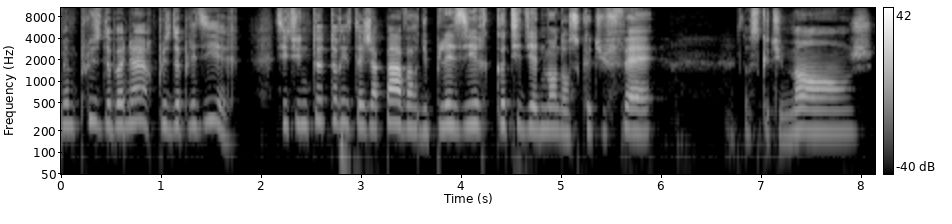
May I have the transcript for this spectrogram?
même plus de bonheur, plus de plaisir Si tu ne t'autorises déjà pas à avoir du plaisir quotidiennement dans ce que tu fais, dans ce que tu manges,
